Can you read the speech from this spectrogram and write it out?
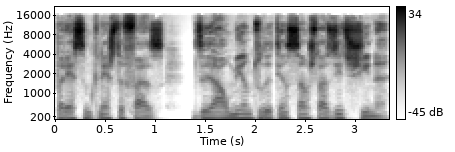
parece-me que nesta fase de aumento da tensão Estados Unidos-China,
